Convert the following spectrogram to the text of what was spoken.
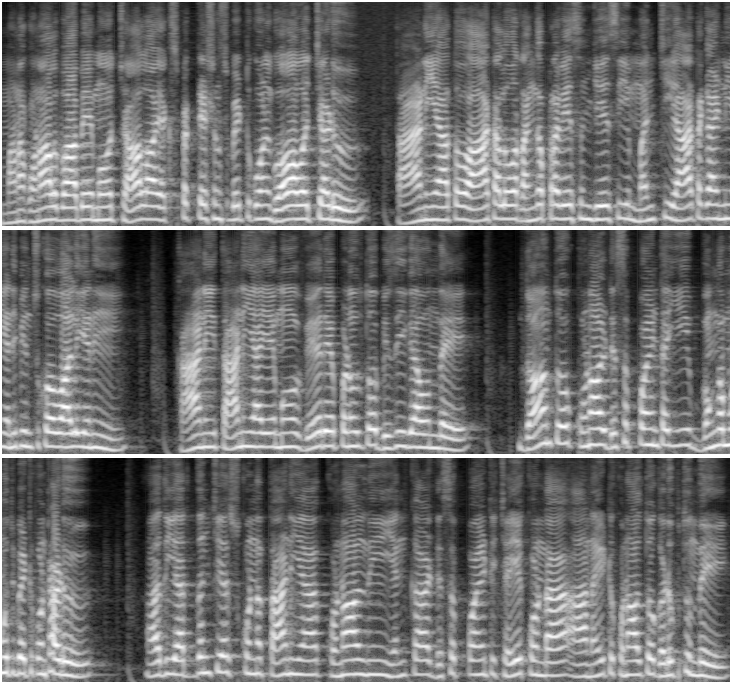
మన కుణాల్ బాబేమో చాలా ఎక్స్పెక్టేషన్స్ పెట్టుకొని గోవా వచ్చాడు. తానియాతో ఆటలో రంగప్రవేశం చేసి మంచి ఆటగాడిని అనిపించుకోవాలి అని. కానీ తానియా ఏమో వేరే పనులతో బిజీగా ఉంది. దాంతో కుణాల్ డిసప్పాయింట్ అయ్యి బొంగమూతి పెట్టుకుంటాడు. అది అర్థం చేసుకున్న తానియా కుణాల్ని ఇంకా డిసప్పాయింట్ చేయకుండా ఆ నైట్ కుణాల్తో గడుపుతుంది.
